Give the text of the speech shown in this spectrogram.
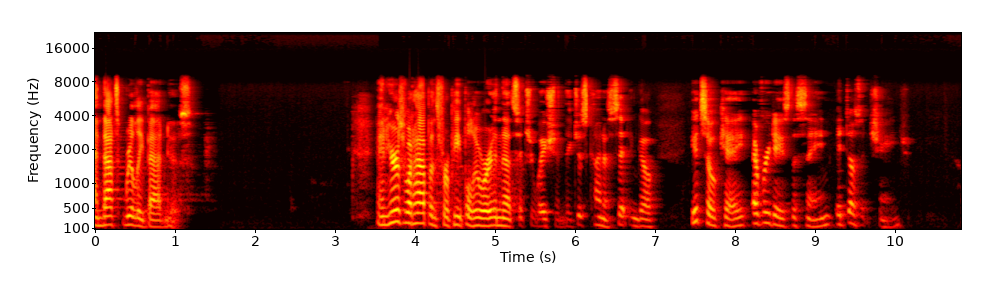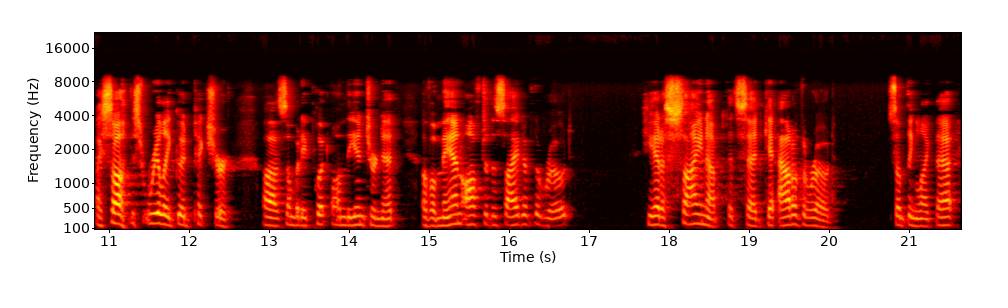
And that's really bad news. And here's what happens for people who are in that situation they just kind of sit and go, It's okay. Every day's the same. It doesn't change. I saw this really good picture uh, somebody put on the internet of a man off to the side of the road. He had a sign up that said, Get out of the road. Something like that.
